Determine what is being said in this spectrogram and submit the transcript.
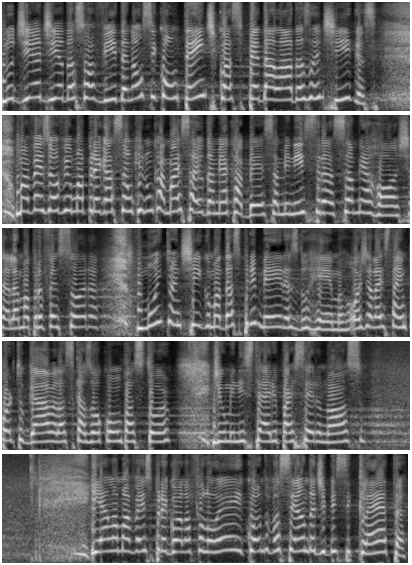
no dia a dia da sua vida. Não se contente com as pedaladas antigas. Uma vez eu ouvi uma pregação que nunca mais saiu da minha cabeça. A ministra Samia Rocha, ela é uma professora muito antiga, uma das primeiras do Rema. Hoje ela está em Portugal, ela se casou com um pastor de um ministério parceiro nosso. E ela uma vez pregou, ela falou: Ei, quando você anda de bicicleta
